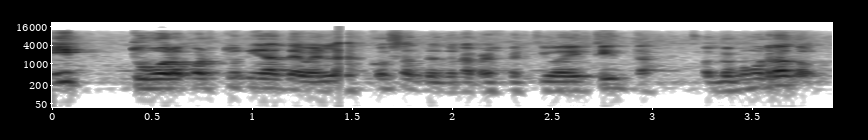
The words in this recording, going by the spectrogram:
y tuvo la oportunidad de ver las cosas desde una perspectiva distinta. Nos vemos un rato.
